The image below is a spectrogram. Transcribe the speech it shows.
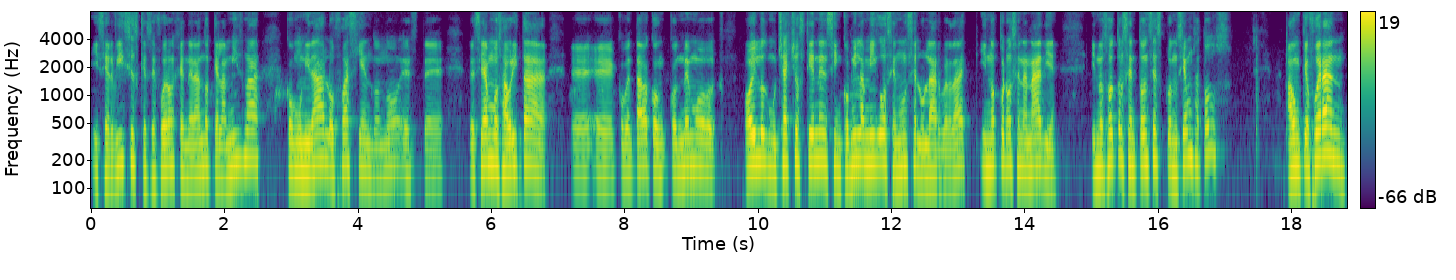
y servicios que se fueron generando que la misma comunidad lo fue haciendo, ¿no? Este, decíamos ahorita, eh, eh, comentaba con, con Memo, hoy los muchachos tienen cinco mil amigos en un celular, ¿verdad? Y no conocen a nadie. Y nosotros entonces conocíamos a todos, aunque fueran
